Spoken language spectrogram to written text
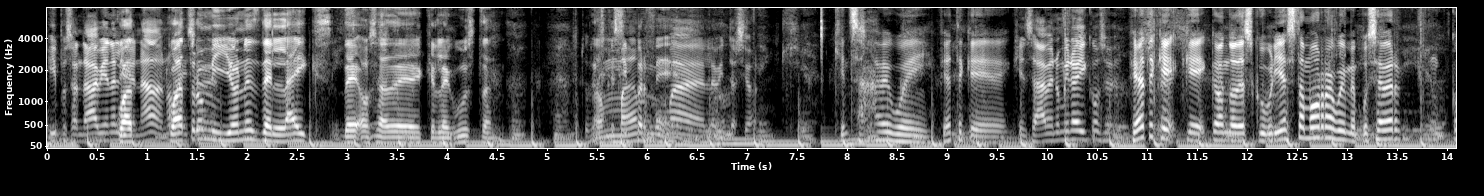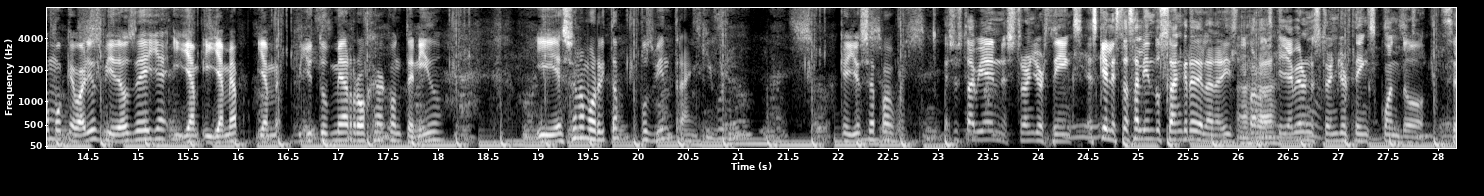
Y pues andaba bien alivianada, ¿no? Cuatro Ahí se ve. millones de likes, de, o sea, de que le gustan. ¿Tú crees No que sí mames. perfuma la habitación? ¿Quién sabe, güey? Fíjate que... ¿Quién sabe? No, mira ahí cómo se ve. Fíjate que, que cuando descubrí a esta morra, güey, me puse a ver como que varios videos de ella y ya, y ya, me, ya me- YouTube me arroja contenido. Y es una morrita, pues bien tranqui, güey. Que yo sepa, güey. Eso está bien, Stranger Things. Es que le está saliendo sangre de la nariz. Ajá. Para los que ya vieron Stranger Things cuando, Sí,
